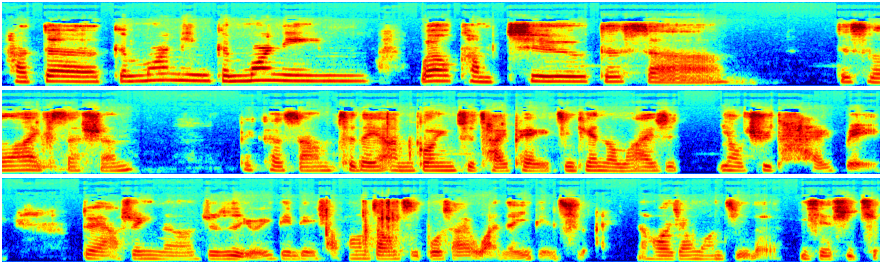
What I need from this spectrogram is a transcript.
好的，Good morning，Good morning，Welcome to this uh this live session because um today I'm going to Taipei。今天呢，我还是要去台北。对啊，所以呢，就是有一点点小慌张，直播稍微晚了一点起来，然后好像忘记了一些事情。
